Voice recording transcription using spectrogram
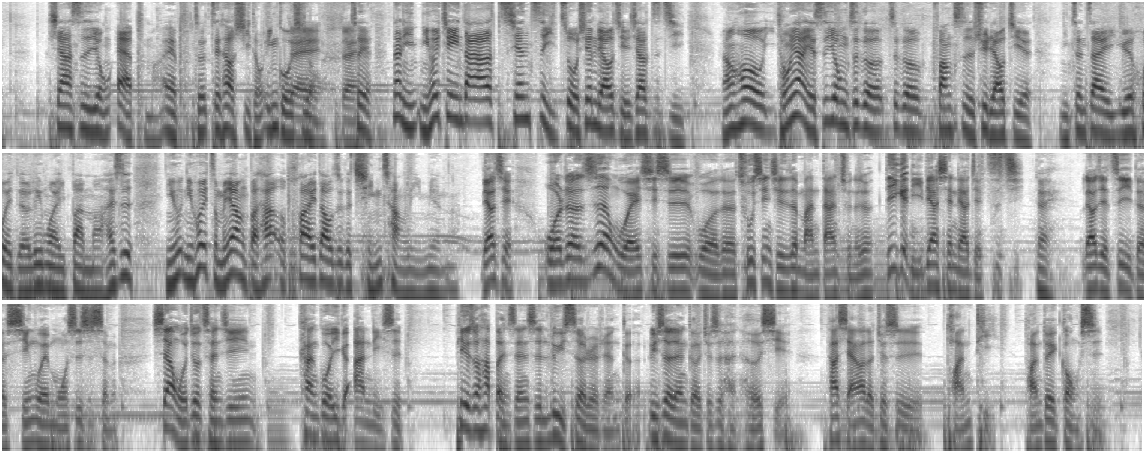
现在是用 App 嘛？App 这这套系统，英国系统。对。所以，那你你会建议大家先自己做，先了解一下自己，然后同样也是用这个这个方式去了解你正在约会的另外一半吗？还是你你会怎么样把它 apply 到这个情场里面呢？了解，我的认为，其实我的初心其实是蛮单纯的，就第一个，你一定要先了解自己，对，了解自己的行为模式是什么。像我就曾经看过一个案例是。譬如说，他本身是绿色的人格，绿色人格就是很和谐，他想要的就是团体、团队共识。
